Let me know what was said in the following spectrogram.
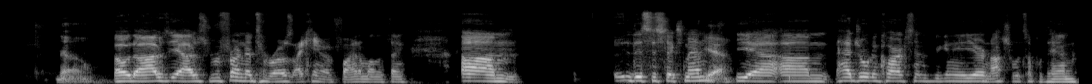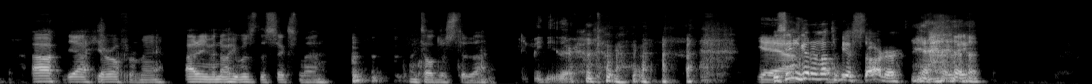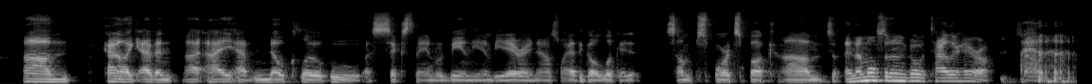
no. Oh, no, I was, yeah, I was referring to DeRozan. I can't even find him on the thing. Um, this is six men. Yeah. Yeah. Um, had Jordan Clarkson at the beginning of the year. Not sure what's up with him. Uh, yeah, Herro for me. I didn't even know he was the sixth man until just today. Me neither. Yeah. He seems good enough to be a starter. yeah. Um, kind of like Evan, I, I have no clue who a sixth man would be in the NBA right now, so I had to go look at some sports book. Um, so, and I'm also going to go with Tyler Herro. So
